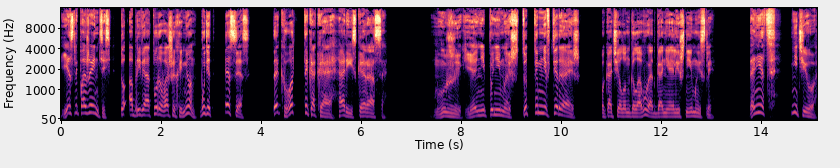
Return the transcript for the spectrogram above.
Если поженитесь, то аббревиатура ваших имен будет СС. Так вот ты какая арийская раса». «Мужик, я не понимаю, что ты мне втираешь?» Покачал он головой, отгоняя лишние мысли. «Да нет, ничего.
